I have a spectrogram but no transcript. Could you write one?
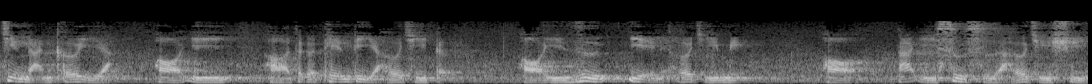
竟然可以呀！哦，以啊这个天地啊何其等？哦，以日夜何其明？哦，那以事实啊何其序？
